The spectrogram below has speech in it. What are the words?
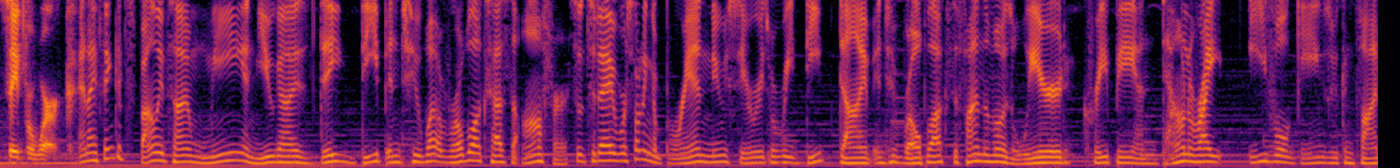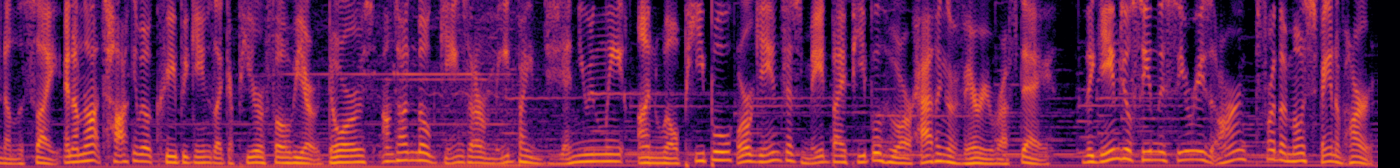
safe for work. And I think it's finally time me and you guys dig deep into what Roblox has to offer. So today we're starting a brand new series where we deep dive into Roblox to find the most weird, creepy, and downright evil games we can find on the site. And I'm not talking about creepy games like Apeirophobia or Doors, I'm talking about games that are made by genuinely unwell people or games just made by people who are having a very rough day. The games you'll see in this series aren't for the most faint of heart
